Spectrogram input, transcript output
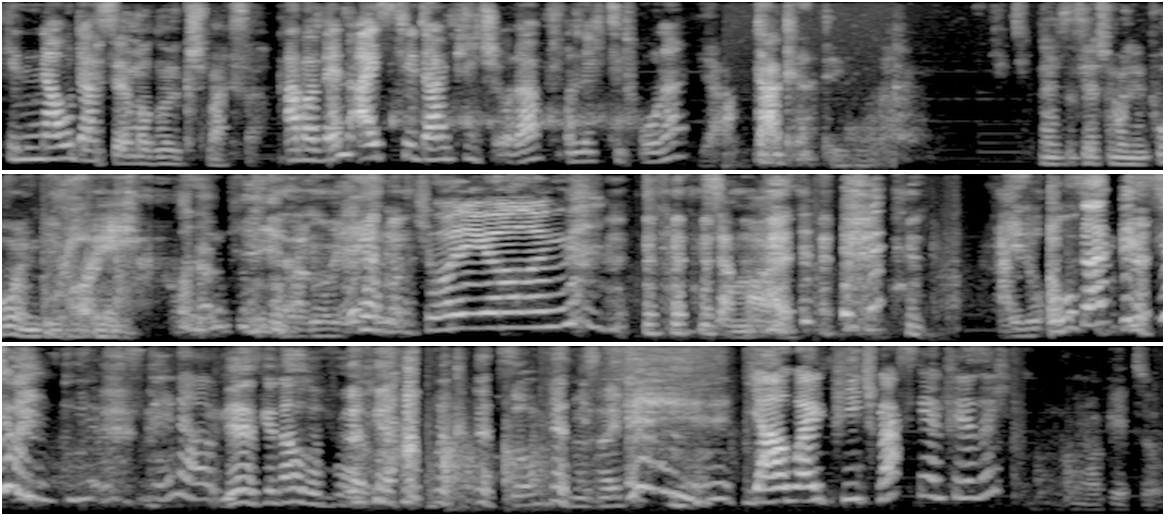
genau das. Ist ja immer so eine Geschmackssache. Aber wenn Eistee, dann Peach, oder? Und nicht Zitrone? Ja. Danke. Wenn es jetzt schon mal den Polen geben. Entschuldigung. Sag mal. Hallo? Sag mir zu. Den haben. Der ist genauso vor. so. Ja, White Peach. Magst du gern Pfirsich? Ja, geht so.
